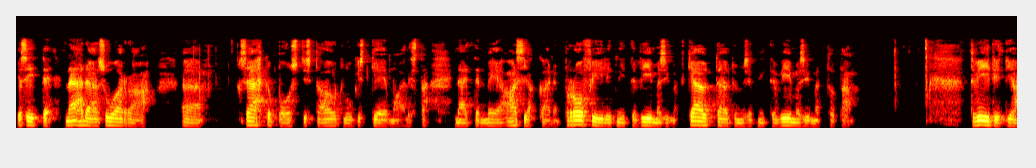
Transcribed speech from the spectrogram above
Ja sitten nähdään suoraan ää, sähköpostista, Outlookista, Gmailista näiden meidän asiakkaiden profiilit, niiden viimeisimmät käyttäytymiset, niiden viimeisimmät tota, twiitit ja,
